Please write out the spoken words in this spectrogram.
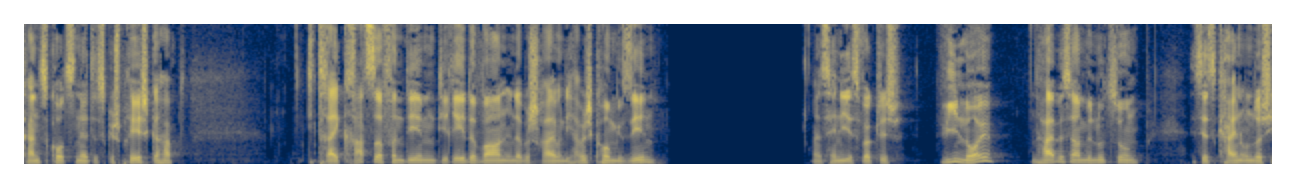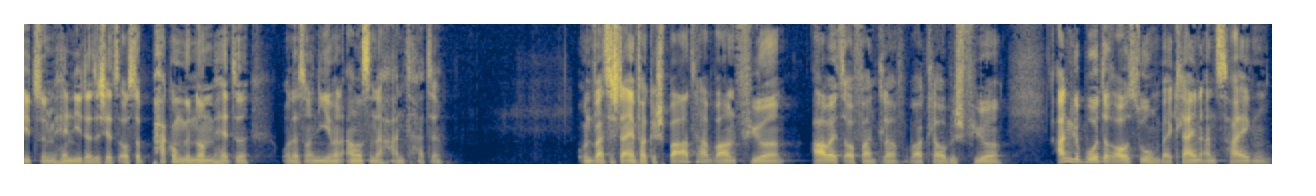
ganz kurz nettes Gespräch gehabt. Die drei Kratzer, von denen die Rede waren in der Beschreibung, die habe ich kaum gesehen. Das Handy ist wirklich wie neu, ein halbes Jahr in Benutzung. Ist jetzt kein Unterschied zu einem Handy, das ich jetzt aus der Packung genommen hätte und das noch nie jemand anderes in der Hand hatte. Und was ich da einfach gespart habe, waren für Arbeitsaufwand, war glaube ich für Angebote raussuchen bei Kleinanzeigen,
